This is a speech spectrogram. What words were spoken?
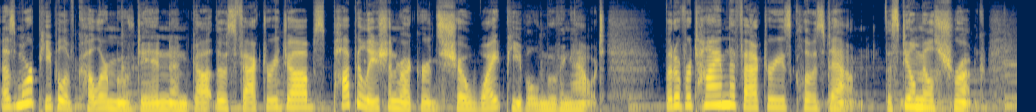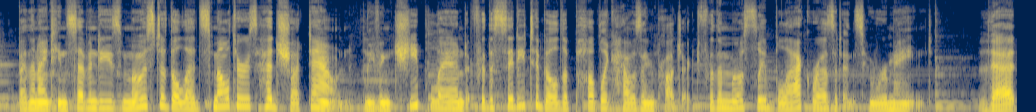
As more people of color moved in and got those factory jobs, population records show white people moving out. But over time, the factories closed down, the steel mills shrunk, by the 1970s, most of the lead smelters had shut down, leaving cheap land for the city to build a public housing project for the mostly black residents who remained. That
